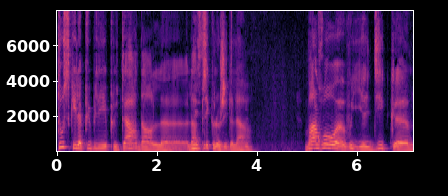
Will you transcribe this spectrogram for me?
tout ce qu'il a publié plus tard dans le- la Oui, psychologie de l'art. Malraux, oui, il dit que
